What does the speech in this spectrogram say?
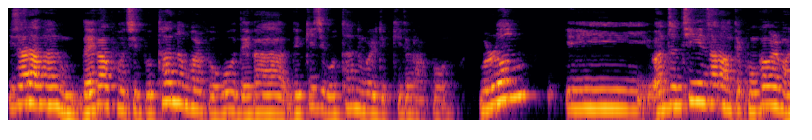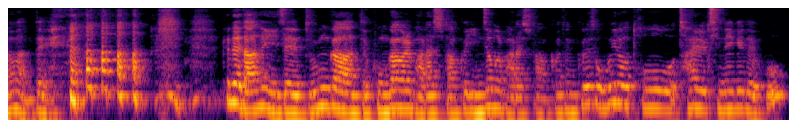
이 사람은 내가 보지 못하는 걸 보고 내가 느끼지 못하는 걸 느끼더라고. 물론 이 완전 튀긴 사람한테 공감을 바라면 안 돼. 근데 나는 이제 누군가한테 공감을 바라지도 않고 인정을 바라지도 않거든. 그래서 오히려 더 잘 지내게 되고,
